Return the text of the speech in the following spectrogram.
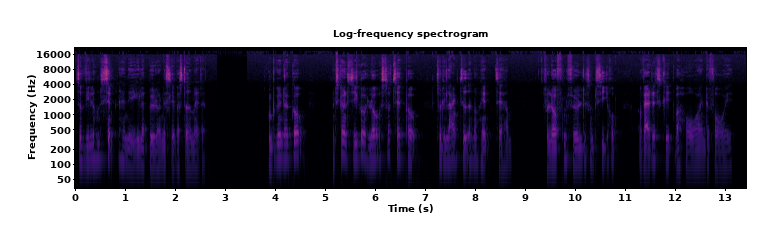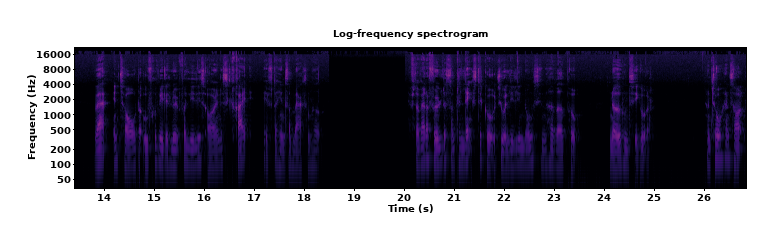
så ville hun simpelthen ikke lade bøllerne slippe afsted med det. Hun begyndte at gå, men skønt Sigurd lå så tæt på, tog det lang tid at nå hen til ham. For luften følte som sirup, og hvert et skridt var hårdere end det forrige. Hver en tårer, der ufrivilligt løb fra Lillis øjne, skreg efter hendes opmærksomhed. Efter hvad der føltes som den længste gåtur Lilje nogensinde havde været på, nåede hun Sigurd. Hun tog hans hånd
